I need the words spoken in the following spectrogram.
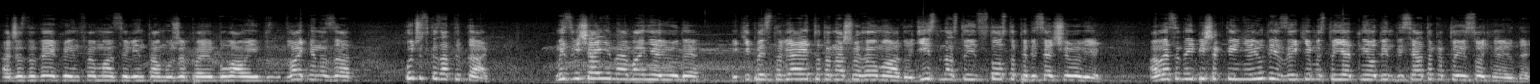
адже за деякою інформацією він там уже перебував і два дні назад. Хочу сказати так: ми звичайні нормальні люди, які представляють тут нашу громаду. Дійсно, нас стоїть 100-150 чоловік. Але це найбільш активні люди, за якими стоять не один десяток, а то і сотня людей.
